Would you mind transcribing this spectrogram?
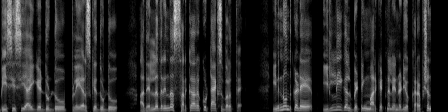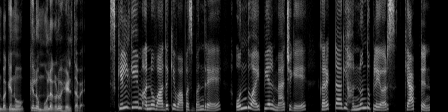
ಬಿಸಿಸಿಐಗೆ ದುಡ್ಡು ಪ್ಲೇಯರ್ಸ್ಗೆ ದುಡ್ಡು ಅದೆಲ್ಲದರಿಂದ ಸರ್ಕಾರಕ್ಕೂ ಟ್ಯಾಕ್ಸ್ ಬರುತ್ತೆ. ಇನ್ನೊಂದು ಕಡೆ ಇಲ್ಲೀಗಲ್ ಬೆಟ್ಟಿಂಗ್ ಮಾರ್ಕೆಟ್ನಲ್ಲಿ ನಡೆಯೋ ಕರಪ್ಷನ್ ಬಗ್ಗೆನೂ ಕೆಲವು ಮೂಲಗಳು ಹೇಳ್ತವೆ. ಸ್ಕಿಲ್ ಗೇಮ್ ಅನ್ನೋ ವಾದಕ್ಕೆ ವಾಪಸ್ ಬಂದ್ರೆ ಒಂದು ಐಪಿಎಲ್ ಮ್ಯಾಚ್ಗೆ ಕರೆಕ್ಟಾಗಿ ಹನ್ನೊಂದು ಪ್ಲೇಯರ್ಸ್ ಕ್ಯಾಪ್ಟನ್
